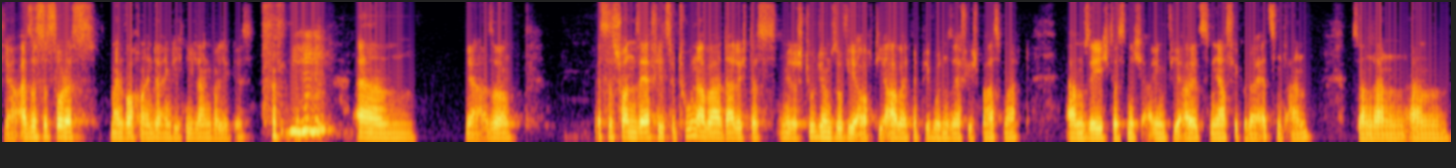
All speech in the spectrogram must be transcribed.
ja, also es ist so, dass mein Wochenende eigentlich nie langweilig ist. ähm, ja, also es ist schon sehr viel zu tun, aber dadurch, dass mir das Studium sowie auch die Arbeit mit Bibuden sehr viel Spaß macht, ähm, sehe ich das nicht irgendwie als nervig oder ätzend an, sondern ähm,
